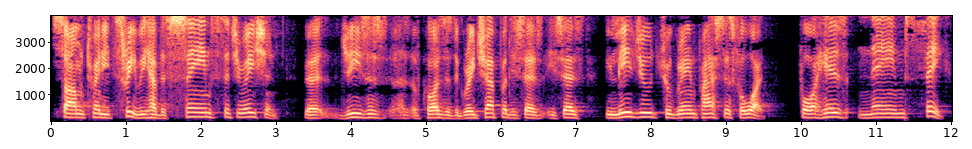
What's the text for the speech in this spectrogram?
Psalm 23, we have the same situation where Jesus, uh, of course, is the great shepherd. He says, he says, he leads you through green pastures for what? For his name's sake.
